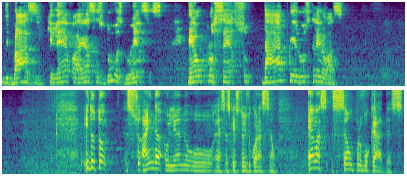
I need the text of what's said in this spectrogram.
de base que leva a essas duas doenças é o processo da aterosclerose. E doutor, ainda olhando essas questões do coração, elas são provocadas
